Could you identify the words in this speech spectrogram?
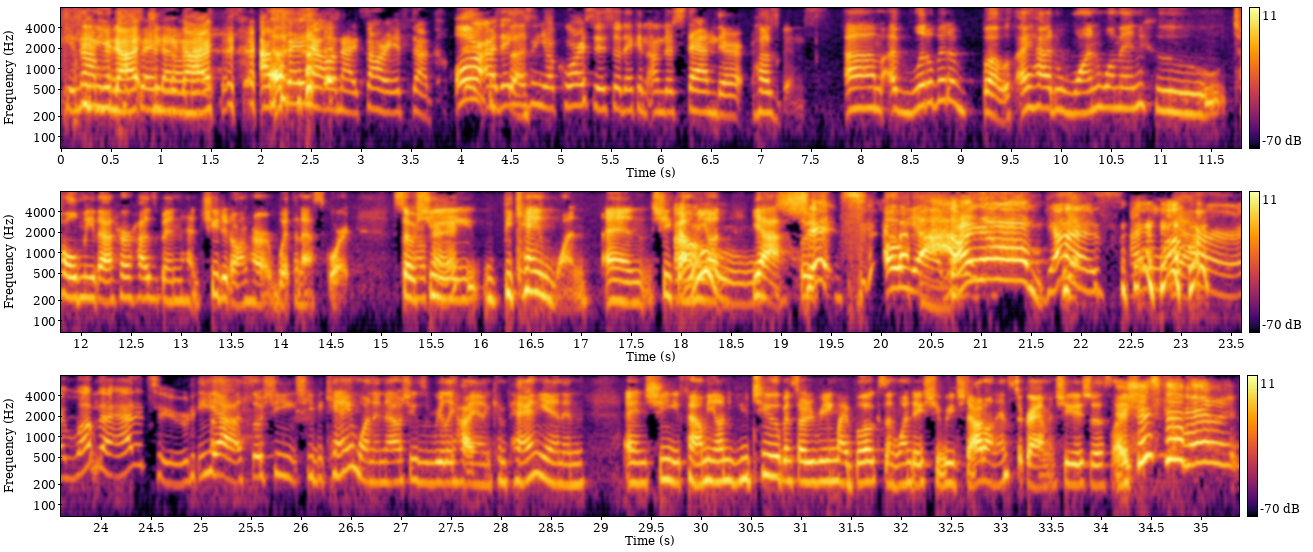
You know, I'm Can you gonna not? keep Can that you all not? night. I'm saying that all night. Sorry, it's done. Or are they done. using your courses so they can understand their husbands? Um, a little bit of both. I had one woman who told me that her husband had cheated on her with an escort. So Okay. she became one and she found me on yeah. so- Shit. oh yeah. Damn. Yes. I love Yeah. her. I love that attitude. yeah so she she became one and now she's a really high end companion and and she found me on youtube and started reading my books and one day she reached out on instagram and she was just like Is she still married?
